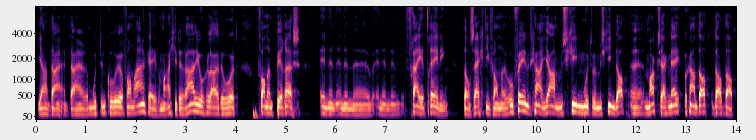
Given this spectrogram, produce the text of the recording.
ja, daar, daar moet een coureur van aangeven. Maar als je de radiogeluiden hoort van een Perez in een, in een, uh, in een vrije training dan zegt hij van, uh, hoe vind je het gaan? Ja, misschien moeten we misschien dat. Uh, Max zegt, nee, we gaan dat, dat, dat.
